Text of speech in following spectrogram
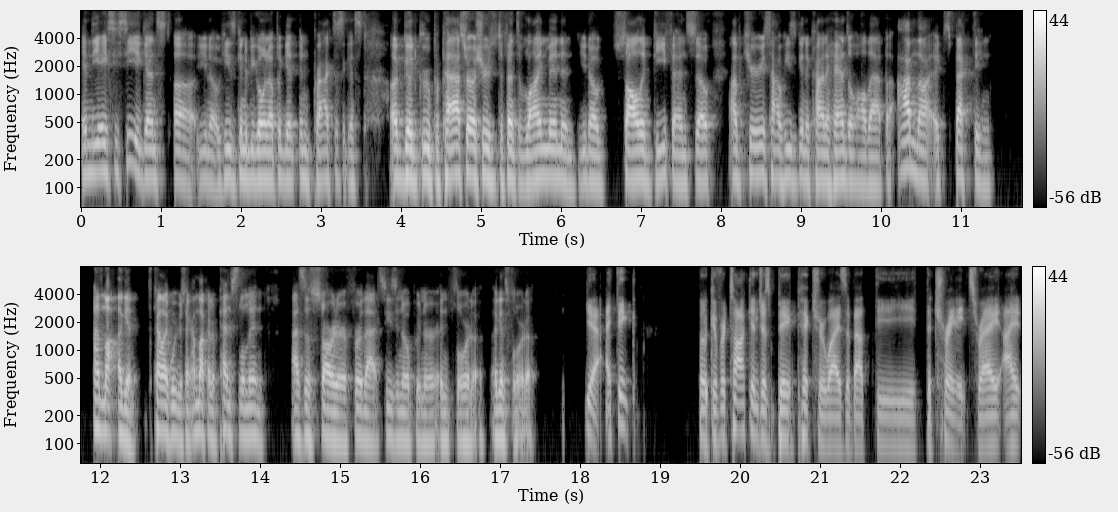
in the ACC against, uh, you know, he's going to be going up again in practice against a good group of pass rushers, defensive linemen, and you know, solid defense. So I'm curious how he's going to kind of handle all that. But I'm not expecting I'm not again, it's kind of like what you're saying. I'm not going to pencil him in as a starter for that season opener in Florida against Florida. Yeah, I think look, if we're talking just big picture wise about the the traits, right? I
